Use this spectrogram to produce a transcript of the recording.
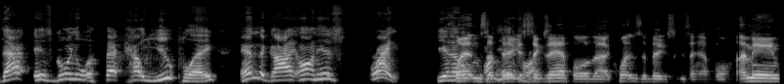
That is going to affect how you play and the guy on his right. You know, Quenton's the biggest right. example of that. Quenton's the biggest example. I mean,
